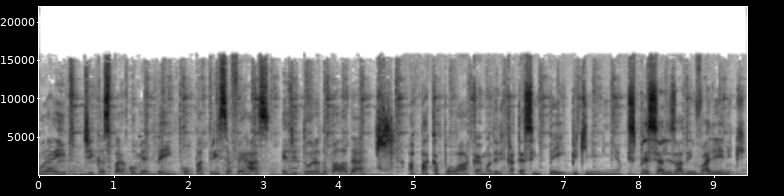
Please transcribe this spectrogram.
Por Aí. Dicas para comer bem com Patrícia Ferraz, editora do Paladar. A paca polaca é uma delicatessen bem pequenininha, especializada em varenik.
